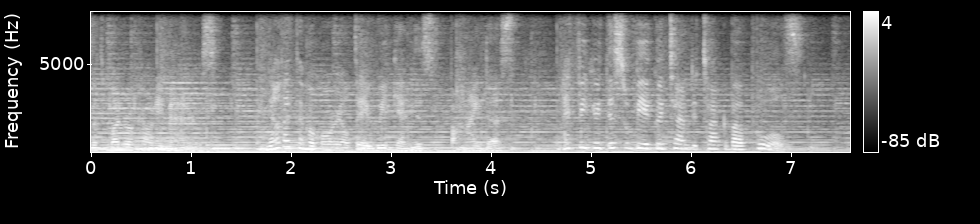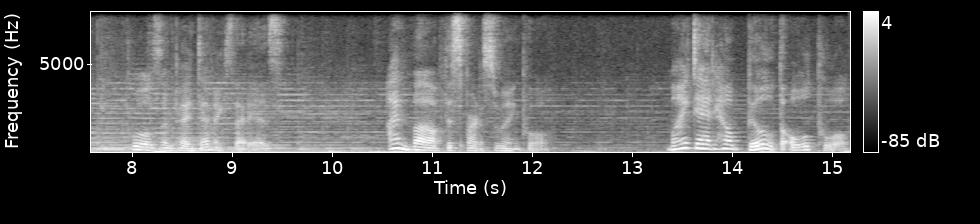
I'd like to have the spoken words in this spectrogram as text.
With Monroe County Matters. Now that the Memorial Day weekend is behind us, I figured this would be a good time to talk about pools. Pools and pandemics, that is. I love the Sparta swimming pool. My dad helped build the old pool.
